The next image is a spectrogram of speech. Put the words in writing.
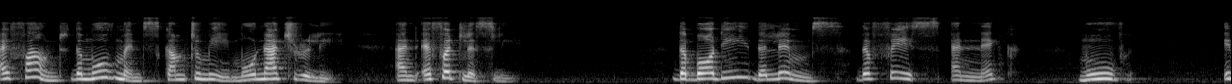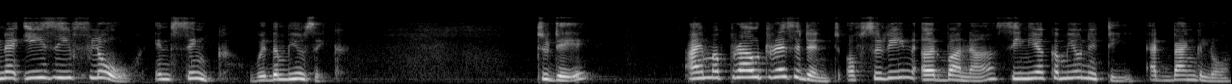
I found the movements come to me more naturally and effortlessly. The body, the limbs, the face, and neck move in an easy flow in sync with the music. Today, I am a proud resident of Serene Urbana Senior Community at Bangalore.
